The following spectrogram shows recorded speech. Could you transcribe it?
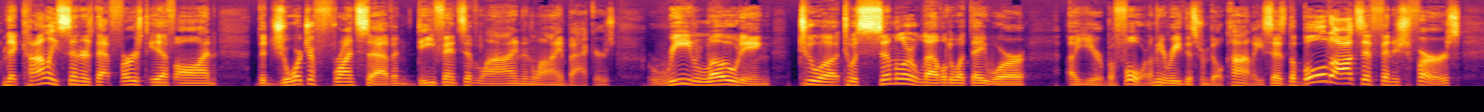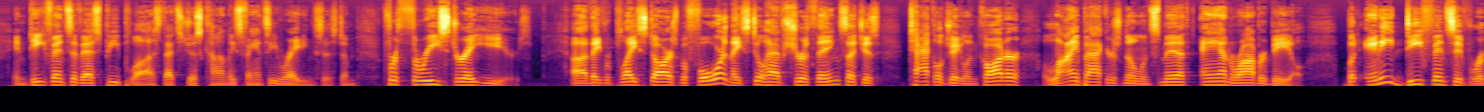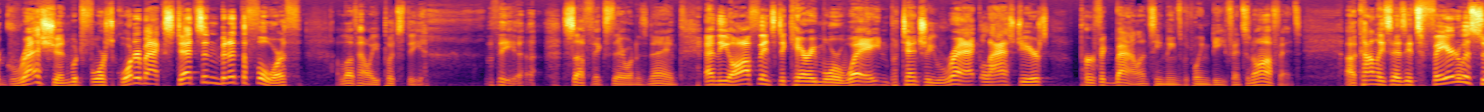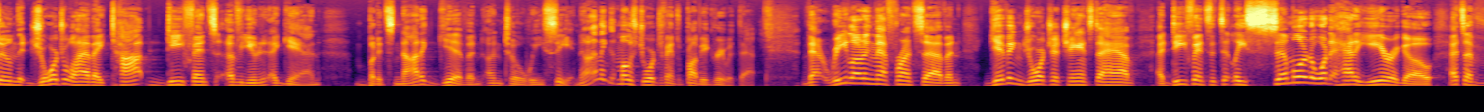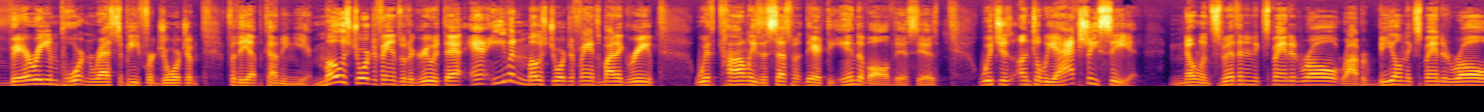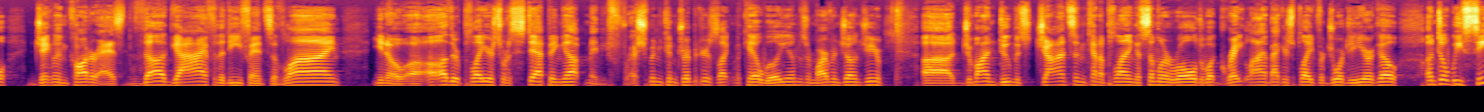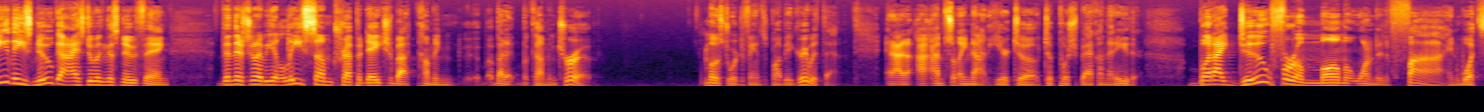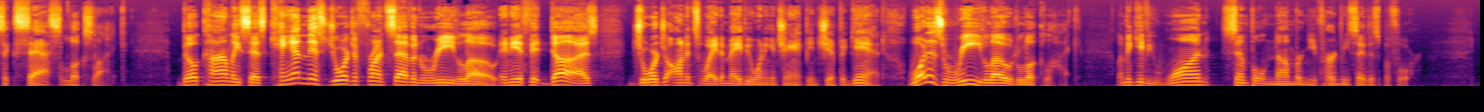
That Connelly centers that first if on the Georgia front seven, defensive line, and linebackers reloading to a to a similar level to what they were a year before. Let me read this from Bill Connelly. He says the Bulldogs have finished first in defensive SP plus. That's just Connelly's fancy rating system for three straight years. Uh, they've replaced stars before, and they still have sure things such as tackle Jalen Carter, linebackers Nolan Smith, and Robert Beal. But any defensive regression would force quarterback Stetson Bennett the fourth. I love how he puts the the uh, suffix there on his name, and the offense to carry more weight and potentially wreck last year's perfect balance. He means between defense and offense. Uh, Connelly says it's fair to assume that Georgia will have a top defensive unit again, but it's not a given until we see it. Now, I think most Georgia fans would probably agree with that. That reloading that front seven, giving Georgia a chance to have a defense that's at least similar to what it had a year ago, that's a very important recipe for Georgia for the upcoming year. Most Georgia fans would agree with that, and even most Georgia fans might agree with Connelly's assessment there at the end of all this is, which is until we actually see it. Nolan Smith in an expanded role, Robert Beal in an expanded role, Jalen Carter as the guy for the defensive line, you know, uh, other players sort of stepping up, maybe freshman contributors like Mykel Williams or Marvin Jones Jr., uh, Jamon Dumas Johnson kind of playing a similar role to what great linebackers played for Georgia a year ago. Until we see these new guys doing this new thing, then there's going to be at least some trepidation about coming about it becoming true. Most Georgia fans will probably agree with that, and I, am certainly not here to to push back on that either. But I do, for a moment, want to define what success looks like. Bill Connelly says, Can this Georgia front seven reload? And if it does, Georgia on its way to maybe winning a championship again. What does reload look like? Let me give you one simple number, and you've heard me say this before.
